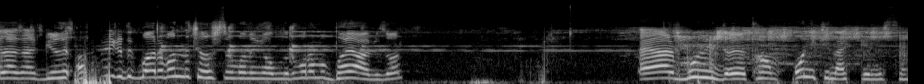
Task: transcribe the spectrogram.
Evet arkadaşlar. Arabaya girdik. Bu arabanı da çalıştırmanın yolları var ama bayağı bir zor. Eğer bu videoya tam 12 like gelirse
